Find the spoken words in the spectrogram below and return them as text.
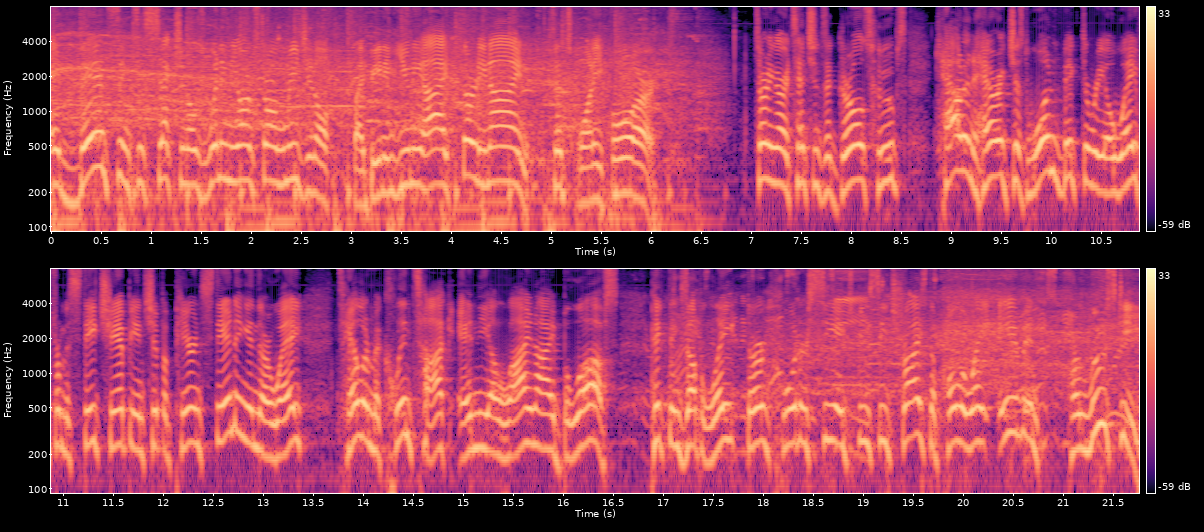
advancing to sectionals, winning the Armstrong Regional by beating Uni High 39 to 24. Turning our attention to girls hoops, Cowden Herrick just one victory away from a state championship appearance. Standing in their way, Taylor McClintock and the Illini Bluffs pick things up late third quarter. CHBC tries to pull away. Avon Perluski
